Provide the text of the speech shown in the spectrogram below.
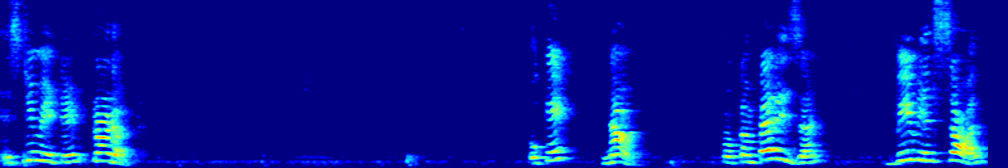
estimated product. Okay. Now, for comparison, we will solve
